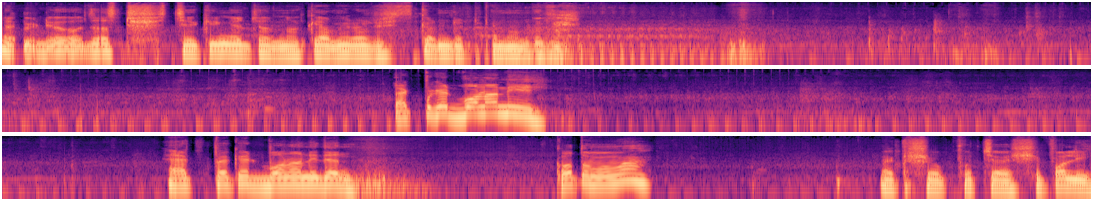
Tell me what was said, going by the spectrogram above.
ভিডিও জাস্ট চেকিং এর জন্য ক্যামেরার স্ট্যান্ডার্ড কেমন হবে এক প্যাকেট বনানি। এক প্যাকেট বনানি দেন। কত মামা? একশো পঁচাশি পলি।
